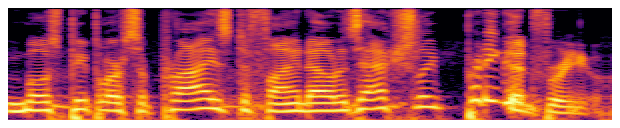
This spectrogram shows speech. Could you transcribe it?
most people are surprised to find out is actually pretty good for you?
